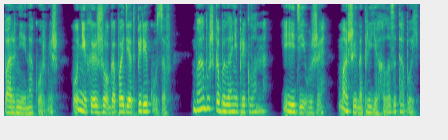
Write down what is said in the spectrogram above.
«Парней накормишь. У них изжога поди от перекусов». Бабушка была непреклонна. «Иди уже, машина приехала за тобой».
